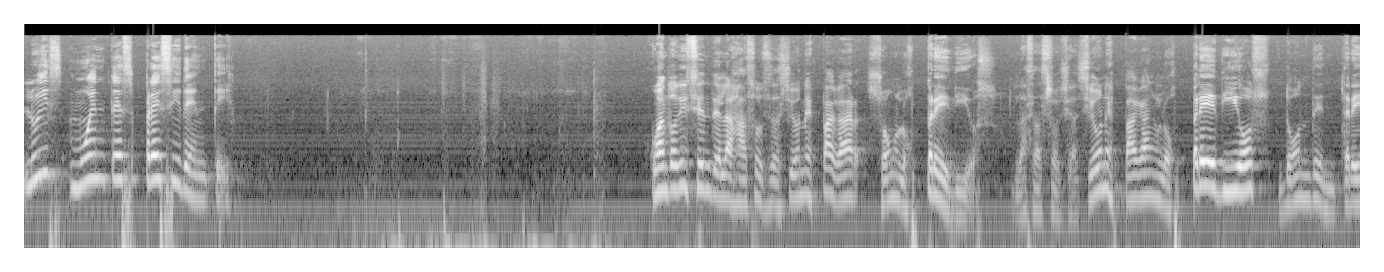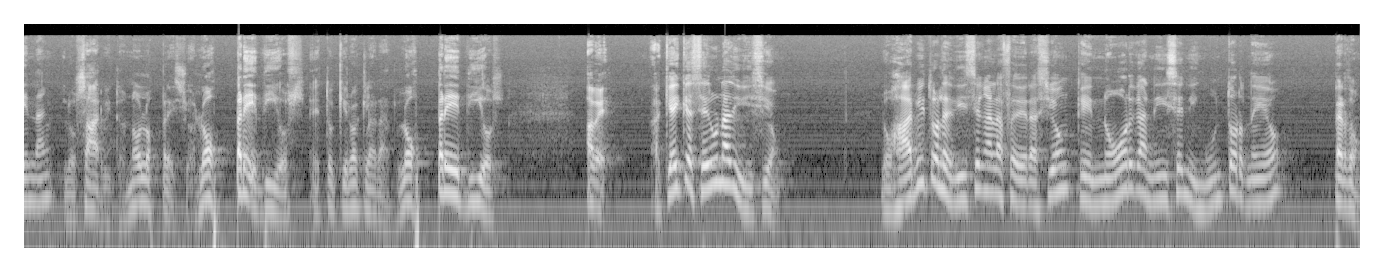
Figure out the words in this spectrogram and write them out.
Luis Muentes, presidente. Cuando dicen de las asociaciones pagar, son los predios. Las asociaciones pagan los predios donde entrenan los árbitros, no los precios, los predios. Esto quiero aclarar, los predios. A ver, aquí hay que hacer una división. Los árbitros le dicen a la federación que no organice ningún torneo, perdón,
